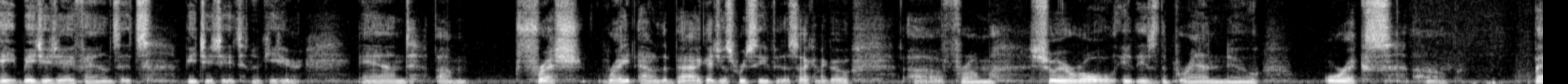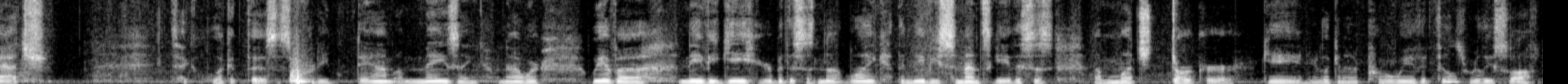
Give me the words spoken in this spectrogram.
Hey, BJJ fans, it's BJJ Tanuki here, and um, fresh right out of the bag. I just received it a second ago uh, from Shoyoroll. It is the brand new Orix um, batch. Take a look at this. It's pretty damn amazing. Now we're we have a navy gi here, but this is not like the navy cements gi. This is a much darker and you're looking at a pearl weave. It feels really soft.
